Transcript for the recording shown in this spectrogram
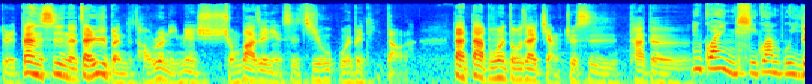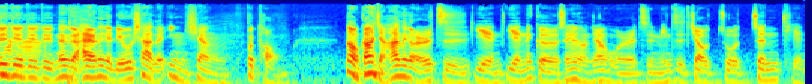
对。但是呢，在日本的讨论里面，雄霸这一点是几乎不会被提到了。但大部分都在讲，就是他的，因为观影习惯不一样。对对对对，那个还有那个留下的印象不同。那我刚刚讲他那个儿子演演那个《神剑闯江湖》的儿子，名字叫做真田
